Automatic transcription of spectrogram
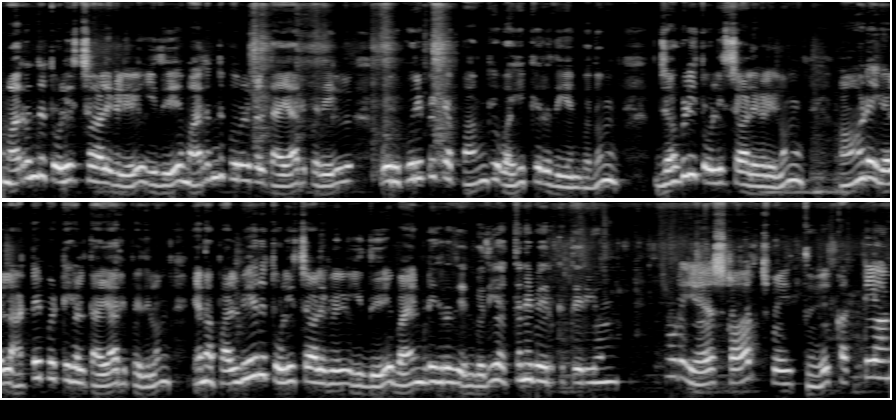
மருந்து தொழிற்சாலைகளில் இது மருந்து பொருள்கள் தயாரிப்பதில் ஒரு குறிப்பிட்ட பங்கு வகிக்கிறது என்பதும் ஜவுளி தொழிற்சாலைகளிலும் ஆடைகள் அட்டைப்பெட்டிகள் தயாரிப்பதிலும் என பல்வேறு தொழிற்சாலைகளில் இது பயன்படுகிறது என்பது எத்தனை பேருக்கு தெரியும்? என்னுடைய ஸ்டார்ச் வைத்து கட்டியான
